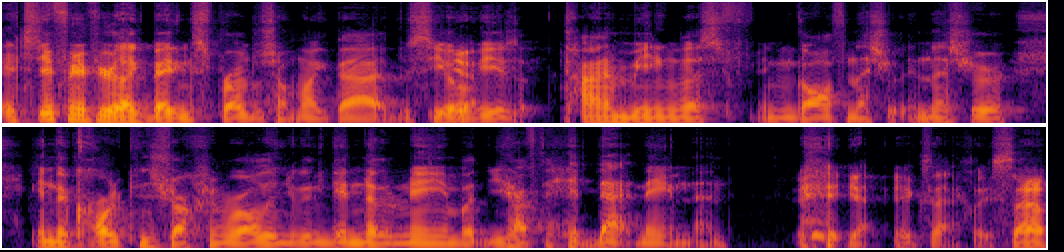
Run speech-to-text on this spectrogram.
It's different if you're like betting spreads or something like that. The CLV yeah. is kind of meaningless in golf unless you're unless you're in the card construction world and you can get another name, but you have to hit that name then. yeah, exactly. So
